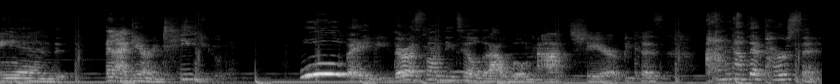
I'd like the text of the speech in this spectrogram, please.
And and i guarantee you woo baby there are some details that i will not share because i'm not that person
